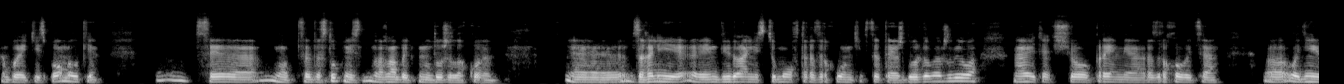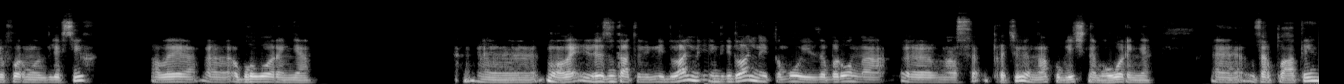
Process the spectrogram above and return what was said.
або якісь помилки. Це, ну, це доступність должна бути ну, дуже легкою. Е, Взагалі, е, індивідуальність умов та розрахунків це теж дуже важливо, навіть якщо премія розраховується е, однією формулою для всіх, але обговорення Ну, але результат індивідуальний, індивідуальний, тому і заборона в нас працює на публічне обговорення зарплати,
